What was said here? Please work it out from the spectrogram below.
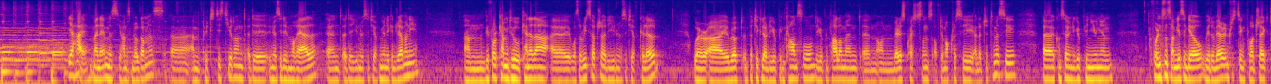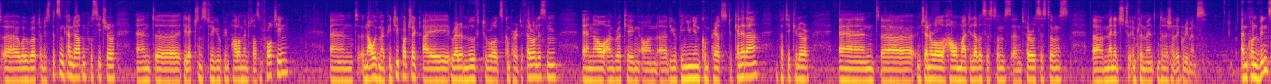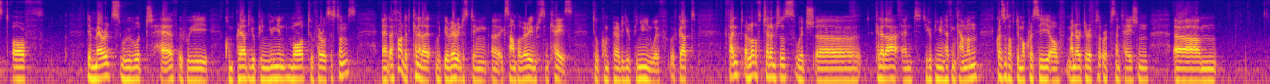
Yeah, hi, my name is Johannes Müller-Gómez. Uh, I'm a PhD student at the University of Montreal and at the University of Munich in Germany. Um, before coming to Canada, I was a researcher at the University of Cologne, where I worked in particular on the European Council, the European Parliament, and on various questions of democracy and legitimacy uh, concerning the European Union. For instance, some years ago, we had a very interesting project uh, where we worked on the Spitzenkandidaten procedure and uh, the elections to the European Parliament 2014. And now with my PhD project, I rather moved towards comparative federalism. And now I'm working on uh, the European Union compared to Canada in particular. And uh, in general, how multi-level systems and federal systems uh, manage to implement international agreements. I'm convinced of the merits we would have if we compare the European Union more to federal systems. And I found that Canada would be a very interesting uh, example, a very interesting case to compare the European Union with. We've got find a lot of challenges which uh, Canada and the European Union have in common. Questions of democracy, of minority rep representation, um,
